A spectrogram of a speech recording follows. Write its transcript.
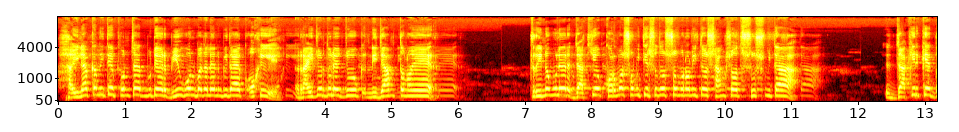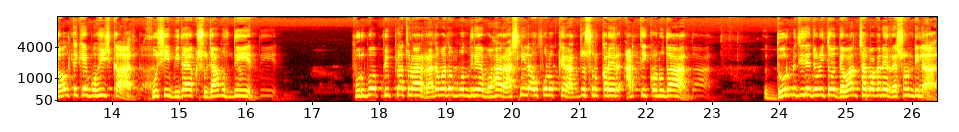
হাইলাকান্দিতে পঞ্চায়েত বুটের বিউগোল বাজালেন বিধায়ক অখিল, রাইজর দলের যুগ নিজাম তনয়ের। তৃণমূলের জাতীয় কর্মসমিতির সদস্য মনোনীত সাংসদ সুস্মিতা। জাকিরকে দল থেকে বহিষ্কার, খুশি বিধায়ক সুজামুদ্দিন। পূর্ব পিপলাচড়ার রাধামাধব মন্দিরে মহারাসলীলা উপলক্ষে রাজ্য সরকারের আর্থিক অনুদান। দুর্নীতিতে জড়িত দেওয়ান চা বাগানের রেশন ডিলার।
